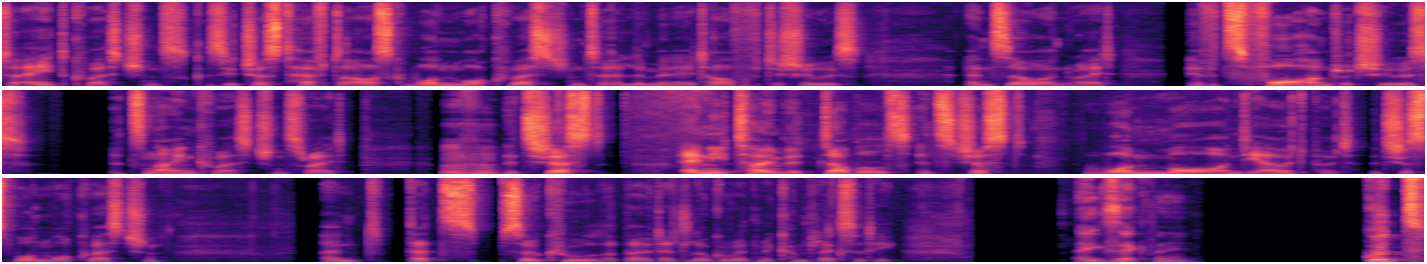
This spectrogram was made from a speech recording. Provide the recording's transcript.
to eight questions because you just have to ask one more question to eliminate half of the shoes and so on, right? If it's 400 shoes, it's nine questions, right? Mhm. It's just anytime it doubles, it's just one more on the output. It's just one more question. And that's so cool about that logarithmic complexity. Exactly. Good.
